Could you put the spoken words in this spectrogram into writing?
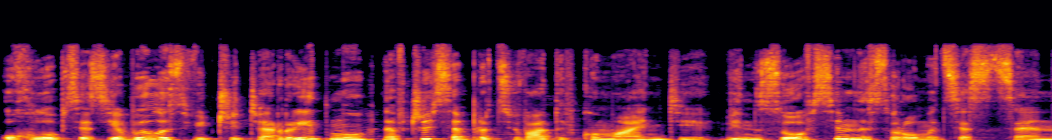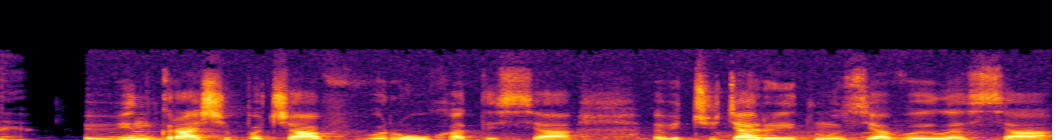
У хлопця з'явилось відчуття ритму, навчився працювати в команді. Він зовсім не соромиться сцени. Він краще почав рухатися, відчуття ритму з'явилося.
